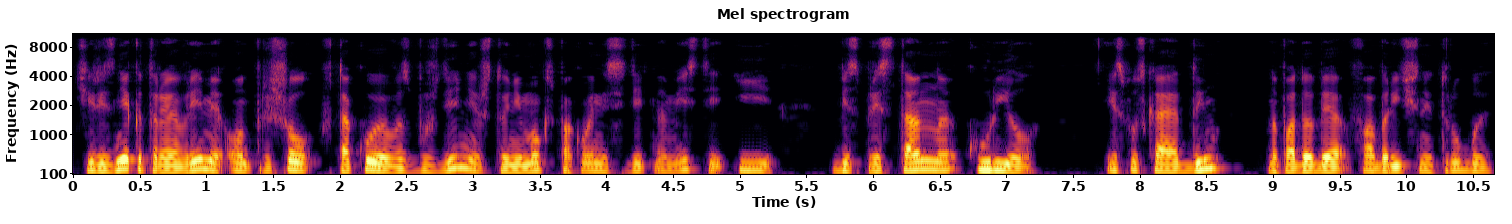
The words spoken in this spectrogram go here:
Через некоторое время он пришел в такое возбуждение, что не мог спокойно сидеть на месте и беспрестанно курил, испуская дым наподобие фабричной трубы.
